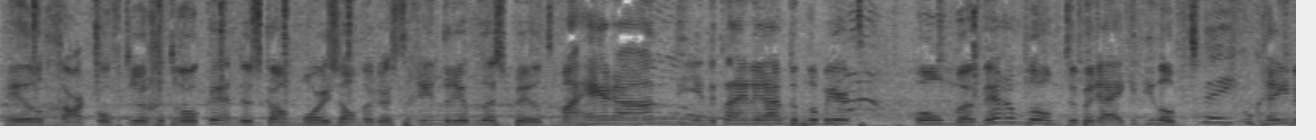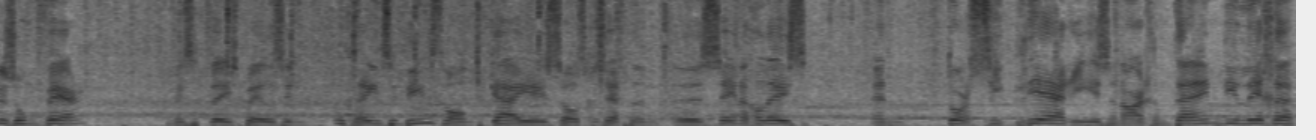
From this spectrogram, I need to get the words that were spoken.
Heel Garkov teruggetrokken en dus kan Moisander rustig indribbelen. Speelt Maher aan die in de kleine ruimte probeert om Wermbloom te bereiken. Die loopt twee Oekraïners omver. Tenminste twee spelers in Oekraïnse dienst. Want Guy is zoals gezegd een uh, Senegalees. En Torsiglieri is een Argentijn. Die liggen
